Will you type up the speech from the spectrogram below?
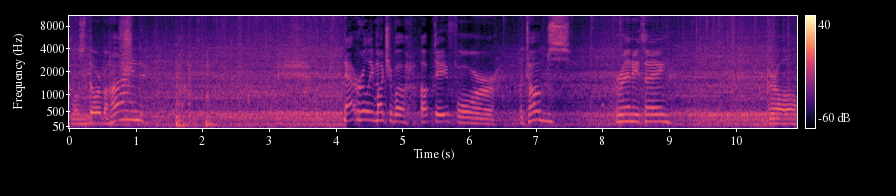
Close the door behind. Not really much of a update for the tubs or anything. They're all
